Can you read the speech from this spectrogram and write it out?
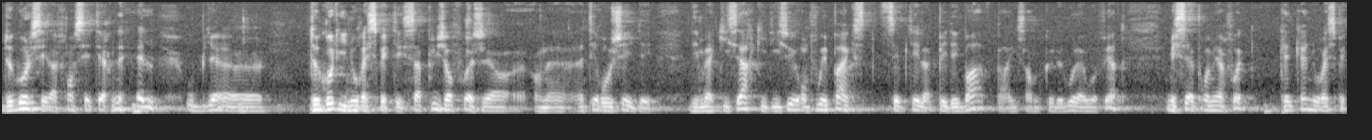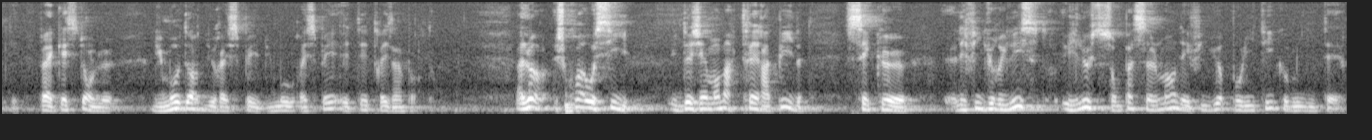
De Gaulle c'est la France éternelle, ou bien De Gaulle il nous respectait. Ça plusieurs fois j'ai on a interrogé des, des maquisards qui disaient on ne pouvait pas accepter la paix des braves, par exemple, que De Gaulle a offerte, mais c'est la première fois que quelqu'un nous respectait. Enfin, la question du mot d'ordre du respect, du mot respect était très important. Alors, je crois aussi, une deuxième remarque très rapide, c'est que les figures illustres, ne sont pas seulement des figures politiques ou militaires.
